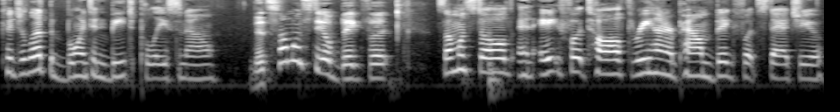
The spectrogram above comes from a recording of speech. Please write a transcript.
could you let the Boynton Beach police know? Did someone steal Bigfoot? Someone stole an eight foot tall, 300 pound Bigfoot statue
